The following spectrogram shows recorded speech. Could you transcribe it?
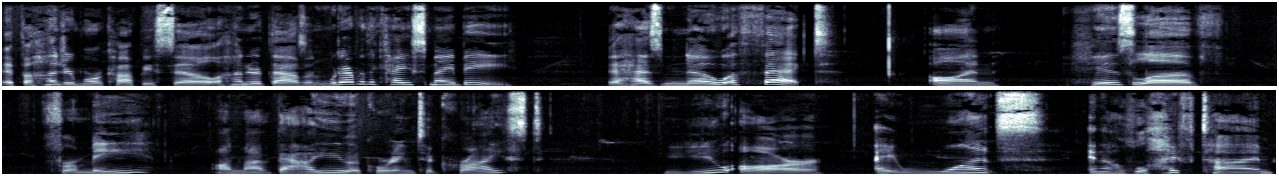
if a hundred more copies sell, a hundred thousand, whatever the case may be, it has no effect on His love for me, on my value according to Christ. You are a once in a lifetime,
